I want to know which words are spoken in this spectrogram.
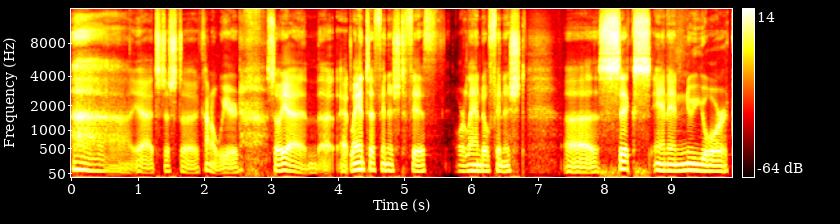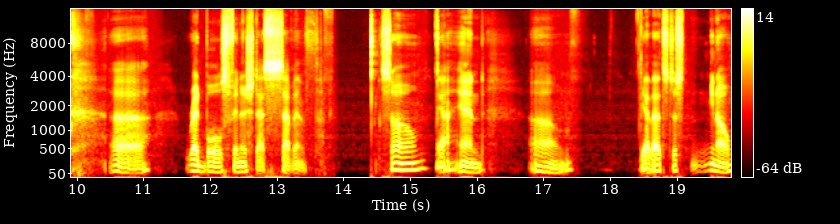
yeah, it's just uh, kind of weird. So yeah, Atlanta finished fifth, Orlando finished uh, sixth, and in New York, uh, Red Bulls finished at seventh. So yeah, and um, yeah, that's just you know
